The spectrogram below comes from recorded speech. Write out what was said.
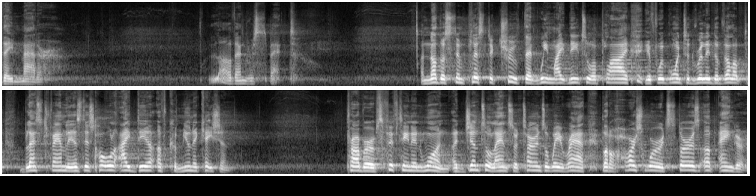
they matter. Love and respect. Another simplistic truth that we might need to apply if we're going to really develop blessed family is this whole idea of communication. Proverbs 15 and 1 A gentle answer turns away wrath, but a harsh word stirs up anger.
